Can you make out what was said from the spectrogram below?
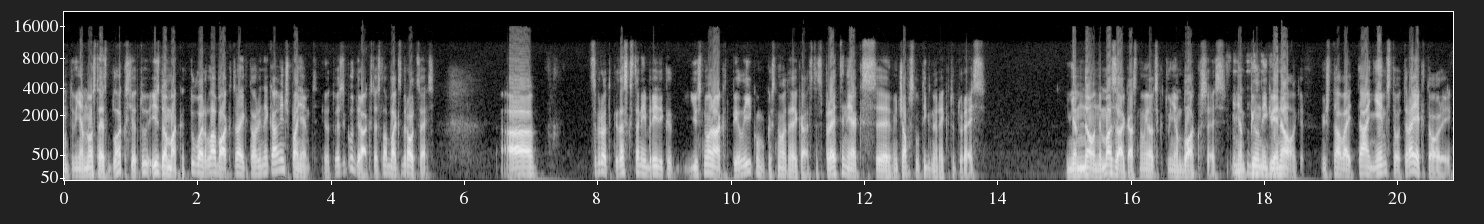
Un tu viņam nostājies blakus, jo tu izdomā, ka tu vari labāku trajektoriju nekā viņš paņemt, jo tu esi gudrāks, tu esi labāks braucējs. Uh, saprotu, ka tas, kas tajā brīdī, kad jūs nonākat pie līkuma, kas notiekās, tas pretinieks, viņš absolūti ignorē, ka tu tur esi. Viņam nav ne mazākās nojautas, ka tu viņam blakus esi. Viņam pilnīgi vienalga. Viņš tā vai tā ņems to trajektoriju.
